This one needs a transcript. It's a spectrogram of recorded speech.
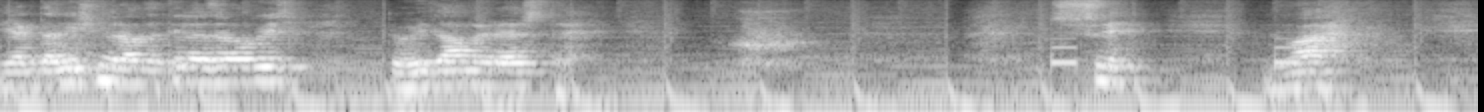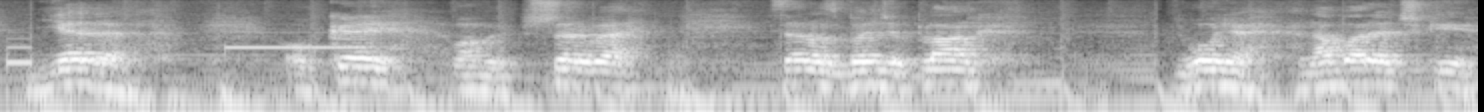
Jak daliśmy radę tyle zrobić, to i damy resztę. 3, 2, 1. Ok, mamy przerwę. Zaraz będzie plank. Dłonie na bareczki.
